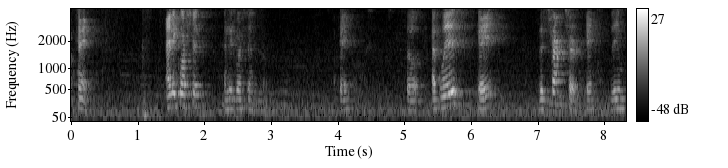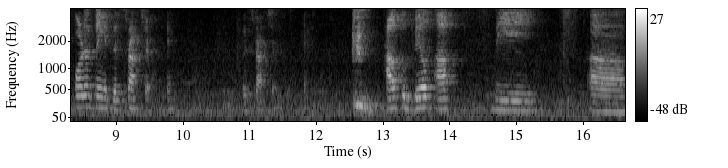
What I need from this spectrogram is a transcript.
Okay any questions any questions okay. So at least okay the structure okay? The important thing is the structure okay? The structure okay? How to build up the uh,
